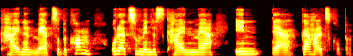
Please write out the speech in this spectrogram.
keinen mehr zu bekommen oder zumindest keinen mehr in der Gehaltsgruppe.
